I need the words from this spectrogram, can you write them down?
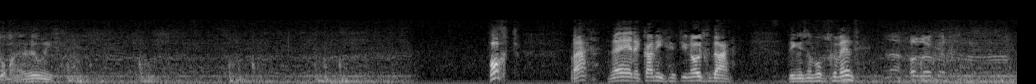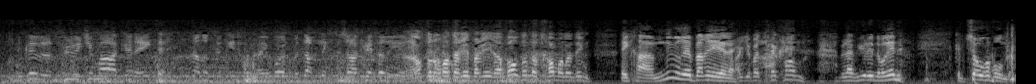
Verdomme, hij wil niet. Vocht! Waar? Nee, dat kan niet. Heeft hij nooit gedaan. Dingen zijn volgens gewend. Nou, gelukkig. Dan kunnen we een vuurtje maken en eten. Nou, natuurlijk niet. Ga je morgen met daglicht de zaak repareren. Als er nog wat te repareren valt aan dat gammele ding. Ik ga hem nu repareren. Maar je bent gek, man. Blijven jullie er maar in. Ik heb het zo gevonden.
